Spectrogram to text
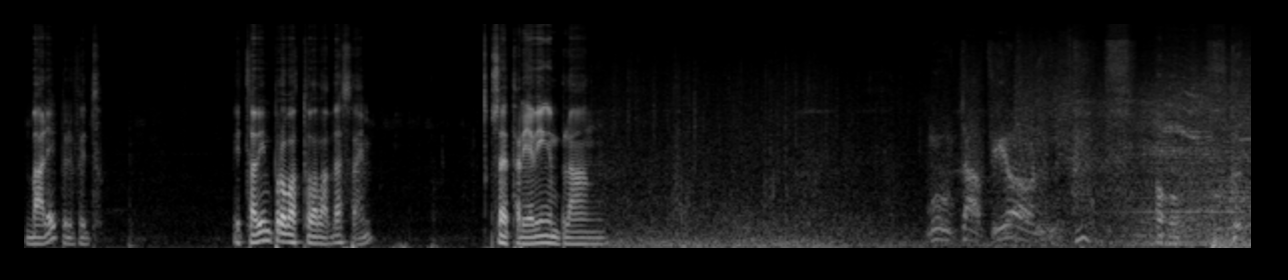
Vale, perfecto. Está bien probar todas las dasas, ¿eh? O sea, estaría bien en plan... Mutación. Oh, oh.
